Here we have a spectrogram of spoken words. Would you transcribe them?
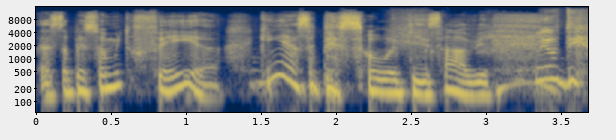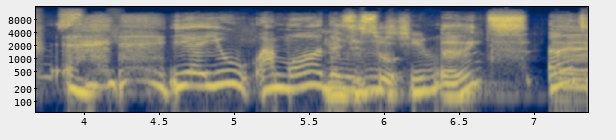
essa pessoa é muito feia. Quem é essa pessoa aqui, sabe? Meu Deus. E aí o, a moda, Mas o isso estilo. antes. Antes,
